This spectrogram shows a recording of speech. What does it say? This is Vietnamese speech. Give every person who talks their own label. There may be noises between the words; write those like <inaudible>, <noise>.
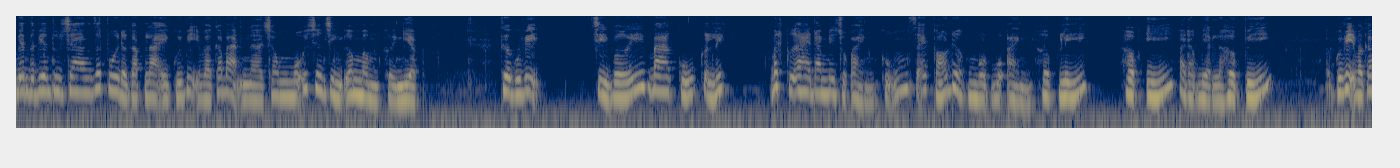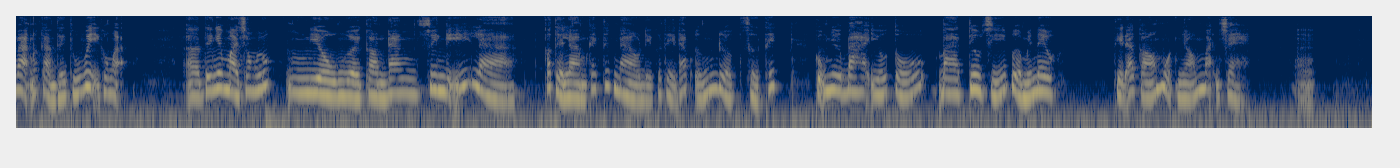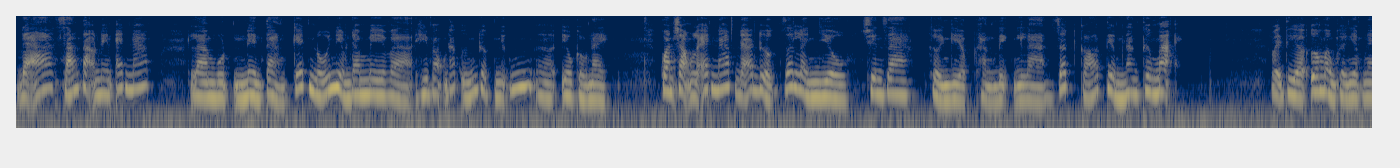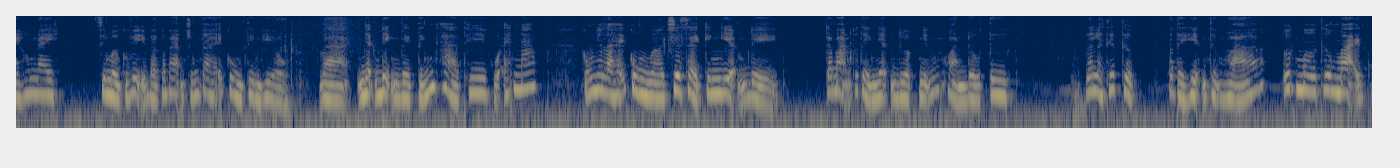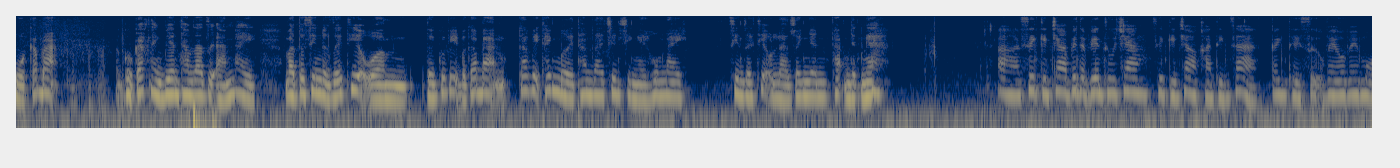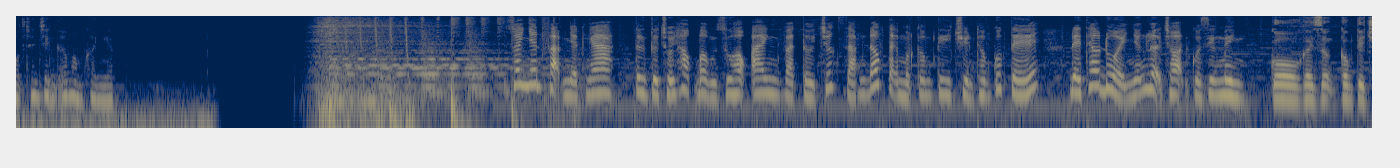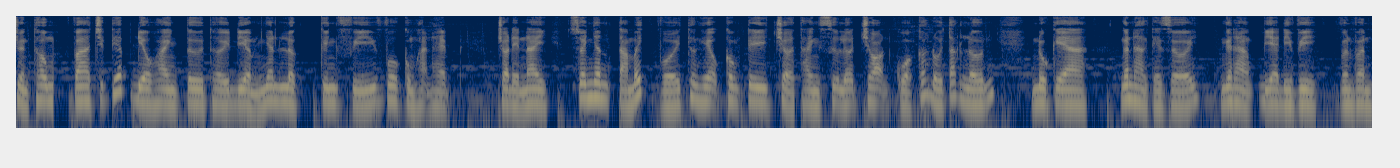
Speaker 1: Biên tập viên Thu Trang rất vui được gặp lại quý vị và các bạn à, trong mỗi chương trình ươm mầm khởi nghiệp. Thưa quý vị, chỉ với ba cú click, bất cứ ai đam mê chụp ảnh cũng sẽ có được một bộ ảnh hợp lý, hợp ý và đặc biệt là hợp ví. Quý vị và các bạn có cảm thấy thú vị không ạ? À, thế nhưng mà trong lúc nhiều người còn đang suy nghĩ là có thể làm cách thức nào để có thể đáp ứng được sở thích cũng như ba yếu tố, ba tiêu chí vừa mới nêu thì đã có một nhóm bạn trẻ à, đã sáng tạo nên SNAP là một nền tảng kết nối niềm đam mê và hy vọng đáp ứng được những ờ, yêu cầu này. Quan trọng là SNAP đã được rất là nhiều chuyên gia khởi nghiệp khẳng định là rất có tiềm năng thương mại. Vậy thì ờ, ươm mầm khởi nghiệp ngày hôm nay, xin mời quý vị và các bạn chúng ta hãy cùng tìm hiểu và nhận định về tính khả thi của SNAP cũng như là hãy cùng ờ, chia sẻ kinh nghiệm để các bạn có thể nhận được những khoản đầu tư rất là thiết thực có thể hiện thực hóa ước mơ thương mại của các bạn của các thành viên tham gia dự án này và tôi xin được giới thiệu um, tới quý vị và các bạn các vị khách mời tham gia chương trình ngày hôm nay. Xin giới thiệu là doanh nhân Phạm Nhật Nga.
Speaker 2: À, xin kính chào biên tập viên Thu Trang, xin kính chào khán thính giả kênh Thời sự VOV1 chương trình ươm mầm khởi nghiệp.
Speaker 3: Doanh nhân Phạm Nhật Nga từng từ chối học bổng du học Anh và từ chức giám đốc tại một công ty truyền thông quốc tế để theo đuổi những lựa chọn của riêng mình.
Speaker 4: Cô gây dựng công ty truyền thông và trực tiếp điều hành từ thời điểm nhân lực kinh phí vô cùng hạn hẹp. Cho đến nay, doanh nhân 8X với thương hiệu công ty trở thành sự lựa chọn của các đối tác lớn Nokia, Ngân hàng Thế giới, Ngân hàng BIDV, vân vân.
